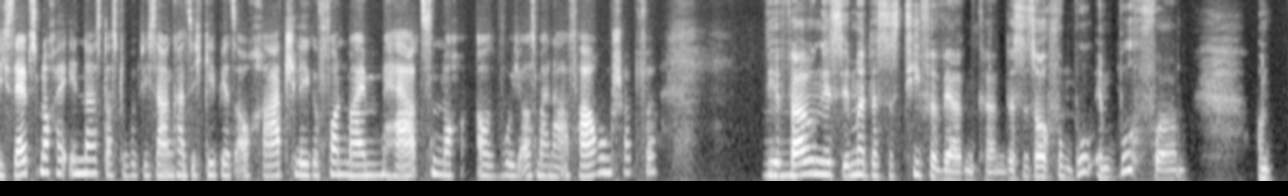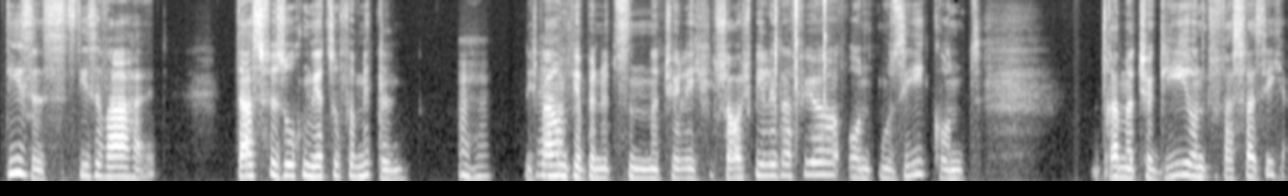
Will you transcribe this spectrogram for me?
dich selbst noch erinnerst, dass du wirklich sagen kannst, ich gebe jetzt auch Ratschläge von meinem Herzen noch, wo ich aus meiner Erfahrung schöpfe? Die. Erfahrung ist immer, dass es tiefer werden kann. Das ist auch vom Buch, in Buchform. Und dieses, diese Wahrheit, das versuchen wir zu vermitteln. Mhm. Nicht wahr? Ja. Und wir benutzen natürlich Schauspiele dafür und Musik und Dramaturgie und was weiß ich.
